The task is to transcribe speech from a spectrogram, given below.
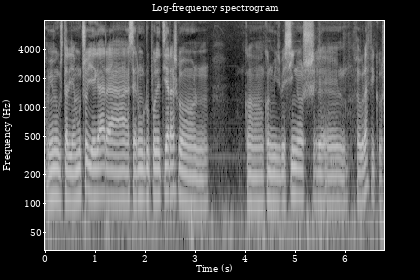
a mí me gustaría mucho llegar a ser un grupo de tierras con, con, con mis vecinos eh, geográficos.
